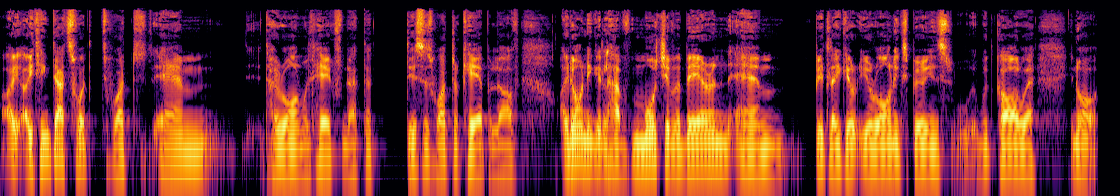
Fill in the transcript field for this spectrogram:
I, I think that's what what um, Tyrone will take from that. That this is what they're capable of. I don't think it'll have much of a bearing. Um, bit like your your own experience with Galway. You know,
